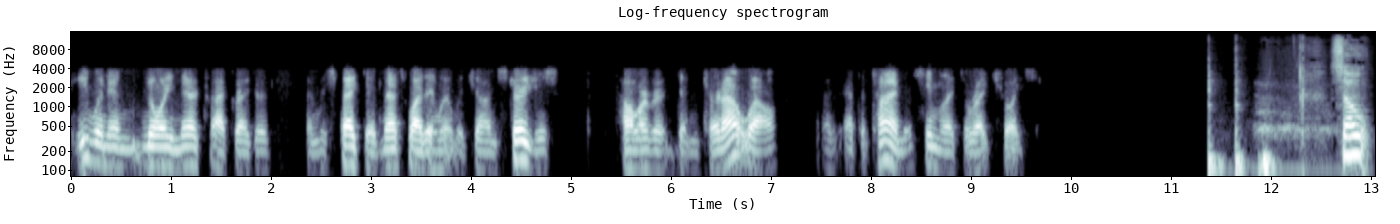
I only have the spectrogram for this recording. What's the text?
he went in knowing their track record and respected, and that's why they went with John Sturges. However, it didn't turn out well. At the time, it seemed like the right choice. So,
